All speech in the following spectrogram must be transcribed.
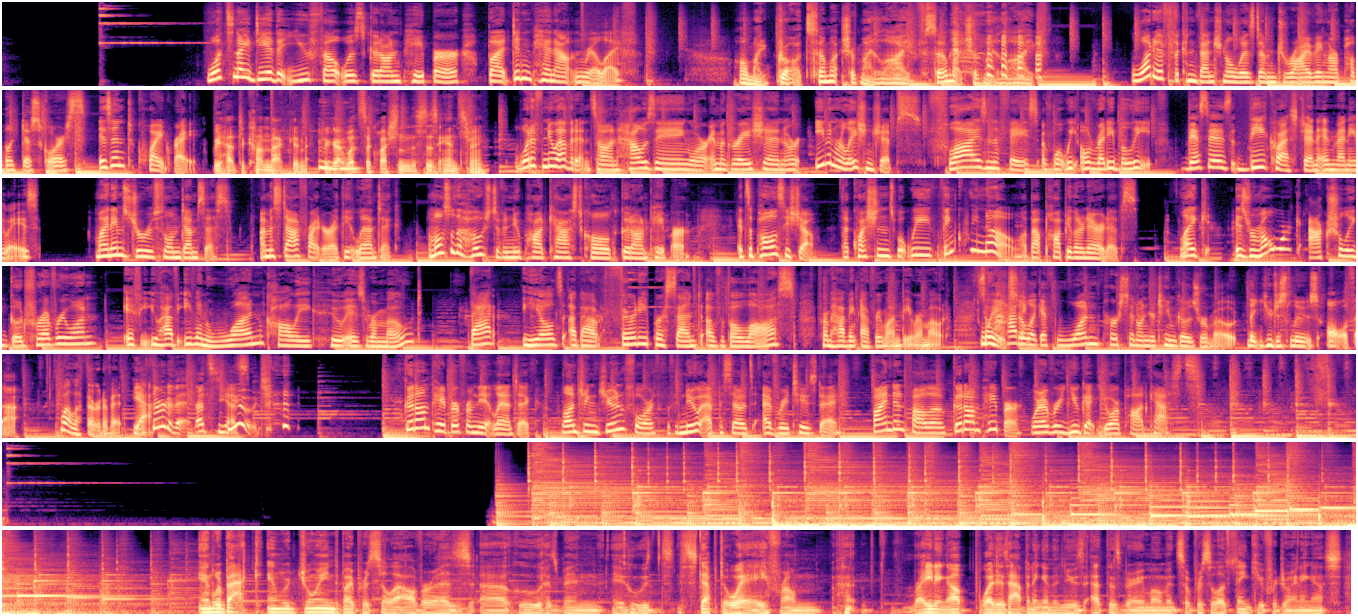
What's an idea that you felt was good on paper but didn't pan out in real life? Oh my God, so much of my life, so much of my life. What if the conventional wisdom driving our public discourse isn't quite right? We had to come back and figure mm-hmm. out what's the question this is answering. What if new evidence on housing or immigration or even relationships flies in the face of what we already believe? This is the question in many ways. My name's Jerusalem Demsas. I'm a staff writer at The Atlantic. I'm also the host of a new podcast called Good on Paper. It's a policy show that questions what we think we know about popular narratives. Like, is remote work actually good for everyone? If you have even one colleague who is remote, that yields about 30% of the loss from having everyone be remote. So Wait, having, so like if one person on your team goes remote, like you just lose all of that? Well, a third of it, yeah. A third of it. That's yes. huge. Good on Paper from The Atlantic, launching June 4th with new episodes every Tuesday. Find and follow Good on Paper wherever you get your podcasts. And we're back, and we're joined by Priscilla Alvarez, uh, who has been who stepped away from writing up what is happening in the news at this very moment. So, Priscilla, thank you for joining us.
